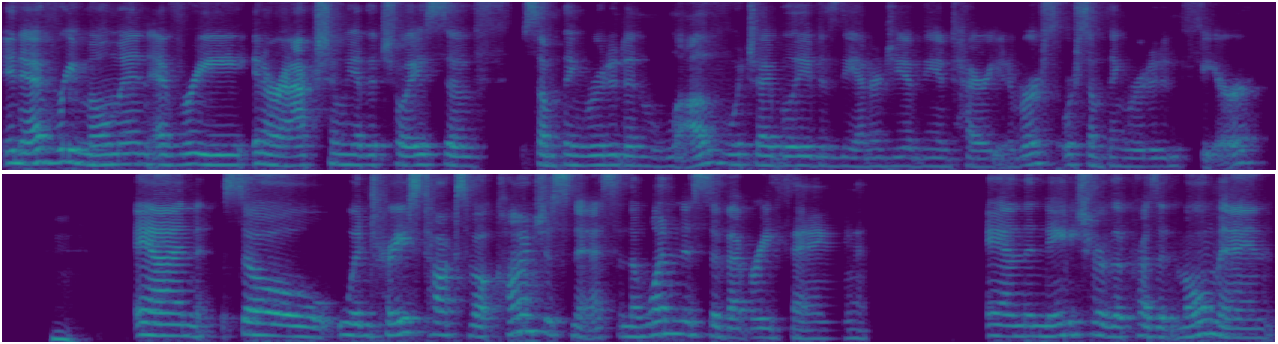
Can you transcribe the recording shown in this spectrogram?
In every moment every interaction we have the choice of something rooted in love which i believe is the energy of the entire universe or something rooted in fear. Hmm. and so when trace talks about consciousness and the oneness of everything and the nature of the present moment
